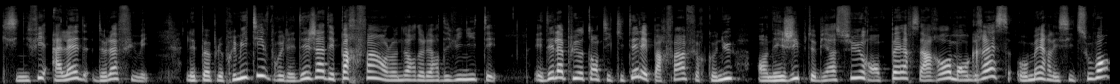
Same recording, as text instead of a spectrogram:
qui signifie à l'aide de la fumée. Les peuples primitifs brûlaient déjà des parfums en l'honneur de leur divinité. Et dès la plus haute antiquité, les parfums furent connus en Égypte, bien sûr, en Perse, à Rome, en Grèce, Homère les cite souvent,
